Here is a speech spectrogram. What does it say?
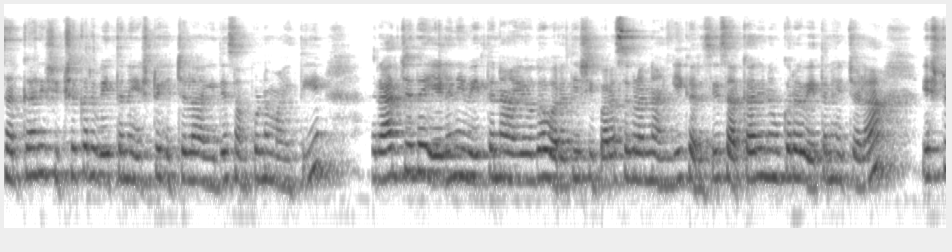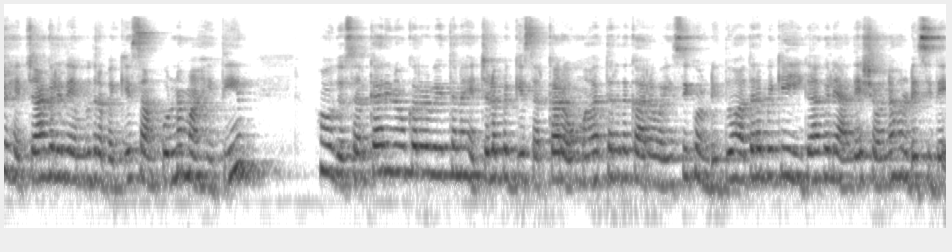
ಸರ್ಕಾರಿ ಶಿಕ್ಷಕರ ವೇತನ ಎಷ್ಟು ಹೆಚ್ಚಳ ಆಗಿದೆ ಸಂಪೂರ್ಣ ಮಾಹಿತಿ. ರಾಜ್ಯದ ಏಳನೇ ವೇತನ ಆಯೋಗ ವರದಿ ಶಿಫಾರಸುಗಳನ್ನು ಅಂಗೀಕರಿಸಿ ಸರ್ಕಾರಿ ನೌಕರರ ವೇತನ ಹೆಚ್ಚಳ ಎಷ್ಟು ಹೆಚ್ಚಾಗಲಿದೆ ಎಂಬುದರ ಬಗ್ಗೆ ಸಂಪೂರ್ಣ ಮಾಹಿತಿ. ಹೌದು, ಸರ್ಕಾರಿ ನೌಕರರ ವೇತನ ಹೆಚ್ಚಳ ಬಗ್ಗೆ ಸರ್ಕಾರವು ಮಹತ್ತರದ ಕಾರ್ಯ ವಹಿಸಿಕೊಂಡಿದ್ದು, ಅದರ ಬಗ್ಗೆ ಈಗಾಗಲೇ ಆದೇಶವನ್ನು ಹೊರಡಿಸಿದೆ.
